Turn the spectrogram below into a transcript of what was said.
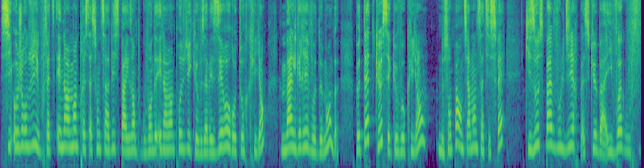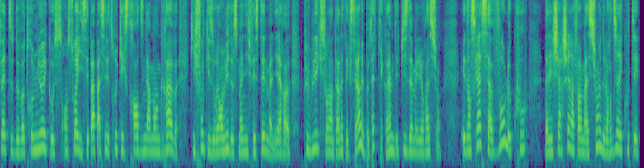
si aujourd'hui vous faites énormément de prestations de services, par exemple, ou que vous vendez énormément de produits et que vous avez zéro retour client, malgré vos demandes, peut-être que c'est que vos clients ne sont pas entièrement satisfaits, qu'ils osent pas vous le dire parce que bah ils voient que vous faites de votre mieux et qu'en soi il s'est pas passé des trucs extraordinairement graves qui font qu'ils auraient envie de se manifester de manière euh, publique sur l'internet etc mais peut-être qu'il y a quand même des pistes d'amélioration et dans ce cas ça vaut le coup d'aller chercher l'information et de leur dire écoutez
